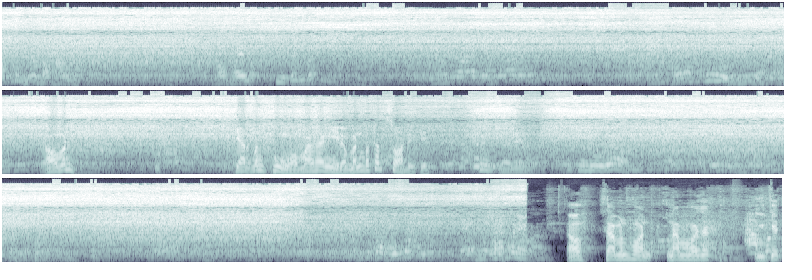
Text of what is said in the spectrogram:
ามัน แกดมันพุ่งออกมาทางนี้แล้วมันมาทัดสอดอีกทีเอาซามันห่อนนำมาจากอีกจาก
